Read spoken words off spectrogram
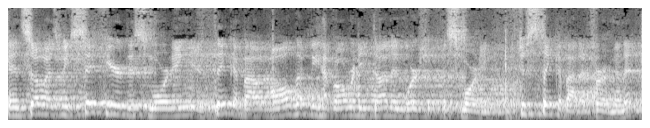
And so, as we sit here this morning and think about all that we have already done in worship this morning, just think about it for a minute.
